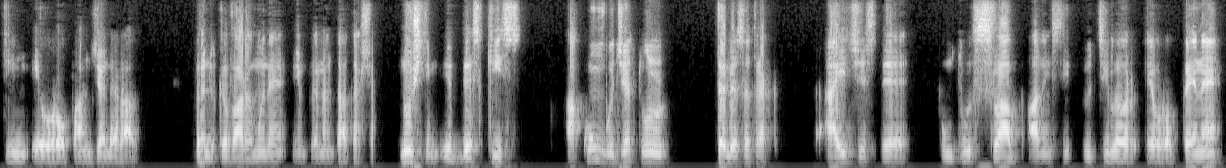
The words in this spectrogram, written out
din Europa în general pentru că va rămâne implementat așa. Nu știm, e deschis. Acum bugetul trebuie să treacă. Aici este punctul slab al instituțiilor europene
